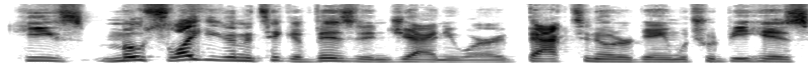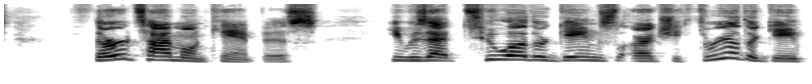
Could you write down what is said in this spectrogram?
he's most likely going to take a visit in January back to Notre Dame, which would be his third time on campus. He was at two other games, or actually three other games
